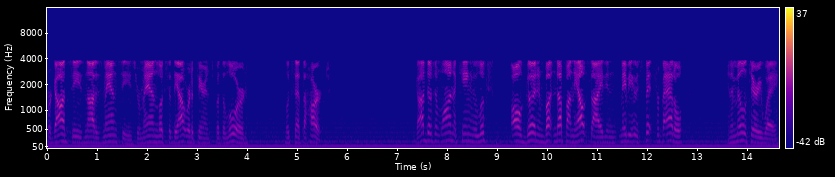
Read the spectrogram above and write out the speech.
For God sees not as man sees. For man looks at the outward appearance, but the Lord looks at the heart. God doesn't want a king who looks all good and buttoned up on the outside and maybe who's fit for battle in a military way.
